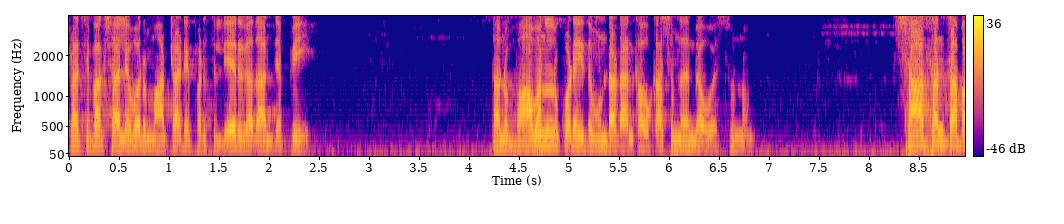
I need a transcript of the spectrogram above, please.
ప్రతిపక్షాలు ఎవరు మాట్లాడే పరిస్థితి లేరు కదా అని చెప్పి తను భావనలు కూడా ఇది ఉండడానికి అవకాశం ఉందని భావిస్తున్నాం. శాసనసభ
